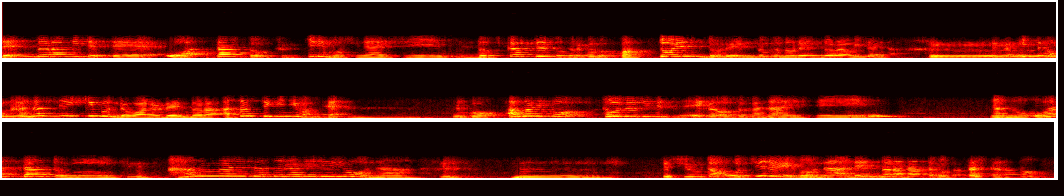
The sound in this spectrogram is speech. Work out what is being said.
連ドラ見てて終わった後すっきりもしないし、うん。どっちかっていうとそれこそバッドエンド連続の連ドラみたいな。なんかいつも悲しい気分で終わる連ドラ私的にはねなんかこうあまりこう登場人物で笑顔とかないしほあの終わった後にううん。考えさせられるようなうん。うーんって瞬間落ちるような連ドラだったことは確かなの。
